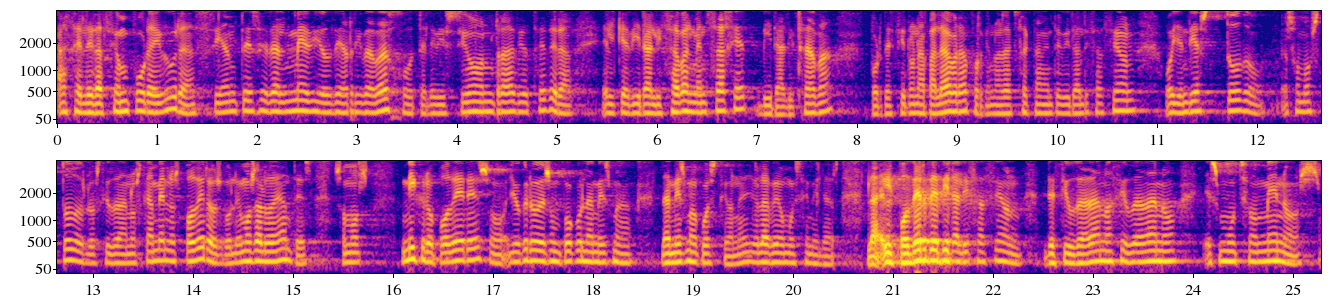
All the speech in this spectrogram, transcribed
aceleración pura y dura. Si antes era el medio de arriba abajo, televisión, radio, etcétera, el que viralizaba el mensaje, viralizaba, por decir una palabra, porque no era exactamente viralización. Hoy en día es todo, somos todos los ciudadanos. Cambian los poderes, volvemos a lo de antes. Somos micropoderes, o yo creo que es un poco la misma, la misma cuestión, ¿eh? yo la veo muy similar. el poder de viralización de ciudadano a ciudadano es mucho menos,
